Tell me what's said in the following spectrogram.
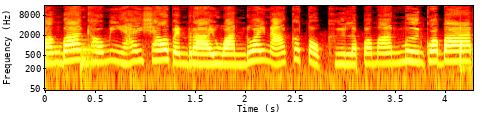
บางบ้านเขามีให้เช่าเป็นรายวันด้วยนะ ก็ตกคืนละประมาณหมื่นกว่าบาท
